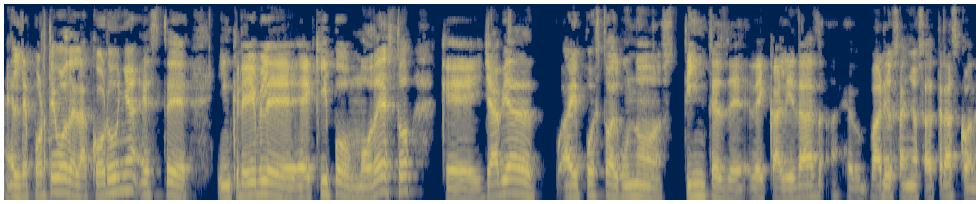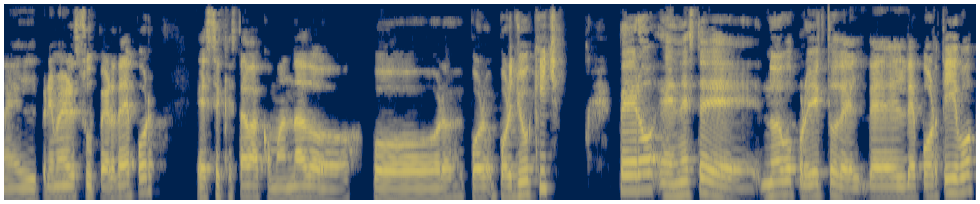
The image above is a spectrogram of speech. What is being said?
El Deportivo de La Coruña, este increíble equipo modesto que ya había ahí puesto algunos tintes de, de calidad eh, varios años atrás con el primer Super Deport, este que estaba comandado por, por, por pero en este nuevo proyecto del, del Deportivo,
